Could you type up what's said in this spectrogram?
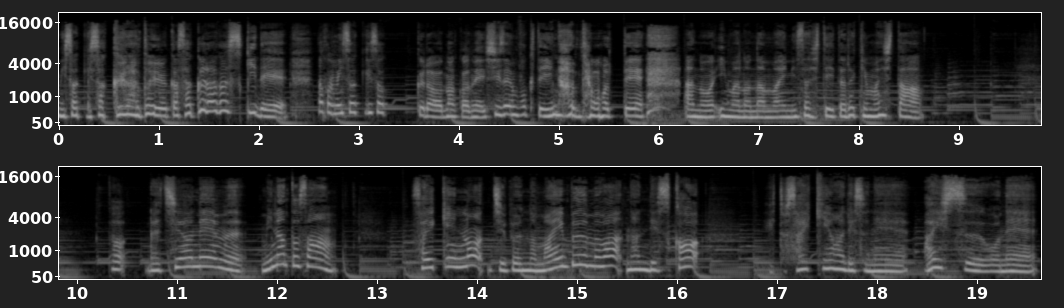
三崎桜というか桜が好きで、なんか三崎桜くらなんかね、自然っぽくていいなって思って、あの、今の名前にさせていただきました。と、ラジオネーム、みなとさん。最近の自分のマイブームは何ですか？えっと、最近はですね、アイスをね、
